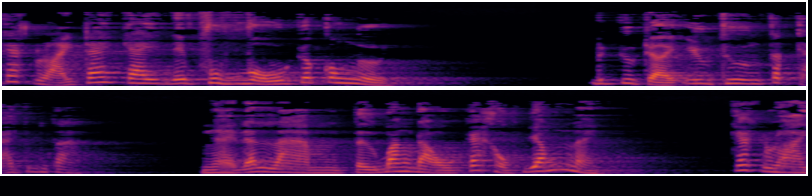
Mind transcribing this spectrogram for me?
các loại trái cây để phục vụ cho con người. Đức chúa trời yêu thương tất cả chúng ta. Ngài đã làm từ ban đầu các hột giống này, các loài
